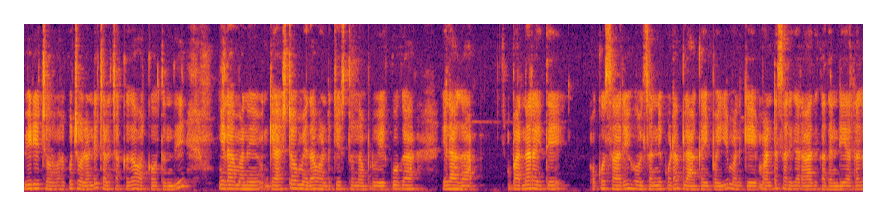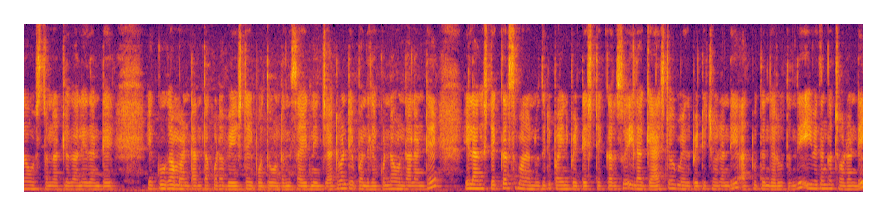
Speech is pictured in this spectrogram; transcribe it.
వీడియో వరకు చూడండి. చాలా చక్కగా వర్క్ అవుతుంది. ఇలా మన గ్యాస్ స్టవ్ మీద వంట చేస్తున్నప్పుడు ఎక్కువగా ఇలాగా బర్నర్ అయితే ఒక్కోసారి హోల్స్ అన్నీ కూడా బ్లాక్ అయిపోయి మనకి మంట సరిగా రాదు కదండి ఎర్రగా వస్తున్నట్లుగా లేదంటే ఎక్కువగా మంట అంతా కూడా వేస్ట్ అయిపోతూ ఉంటుంది సైడ్ నుంచి. అటువంటి ఇబ్బంది లేకుండా ఉండాలంటే ఇలాగ స్టిక్కర్స్ మన నుదుటి పైన పెట్టే స్టిక్కర్స్ ఇలా గ్యాస్ స్టవ్ మీద పెట్టి చూడండి అద్భుతం జరుగుతుంది. ఈ విధంగా చూడండి.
